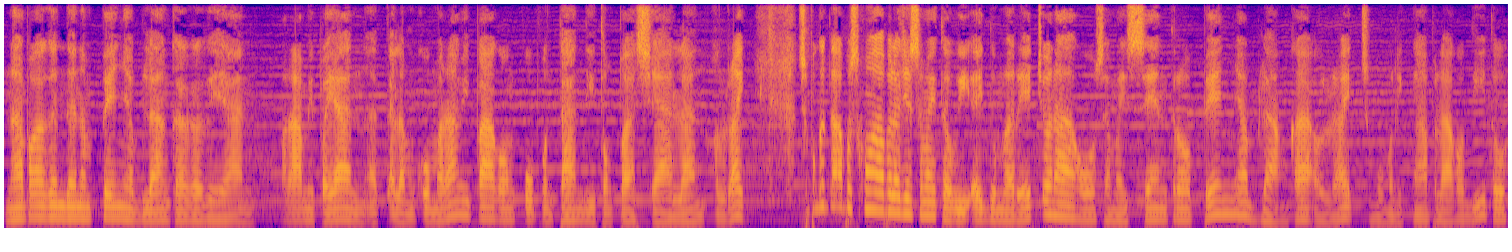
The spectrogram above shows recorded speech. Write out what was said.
Napakaganda ng Peña Blanca Cagayan. Marami pa yan at alam ko marami pa akong pupuntahan ditong pasyalan. Alright. So pagkatapos ko nga pala dyan sa may tawi ay dumaretso na ako sa may sentro Peña Blanca. Alright. So bumalik nga pala ako dito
